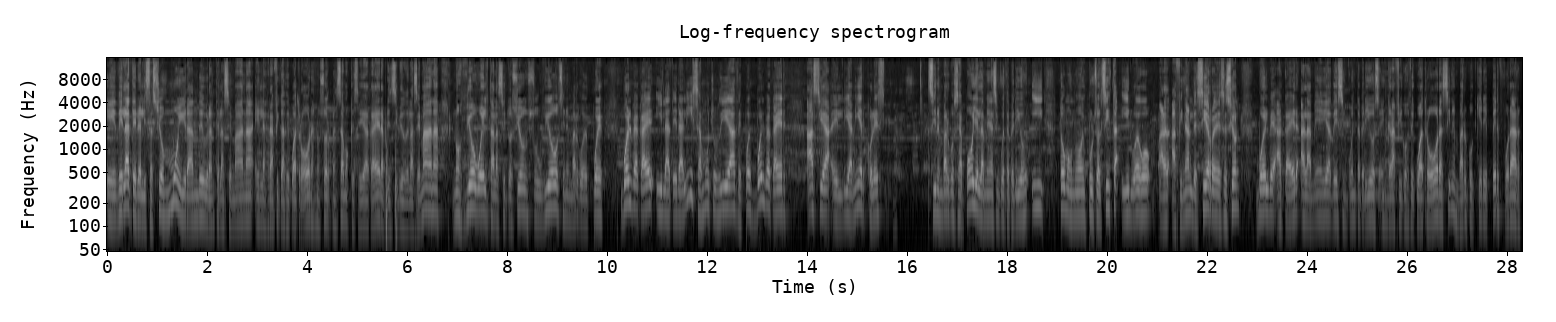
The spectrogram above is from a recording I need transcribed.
eh, de lateralización muy grande durante la semana en las gráficas de 4 horas. Nosotros pensamos que se iba a caer a principios de la semana, nos dio vuelta a la situación, subió, sin embargo después vuelve a caer y lateraliza muchos días, después vuelve a caer hacia el día miércoles sin embargo, se apoya en la media de 50 periodos y toma un nuevo impulso alcista y luego a, final de cierre de sesión vuelve a caer a la media de 50 periodos en gráficos de 4 horas. Sin embargo, quiere perforar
